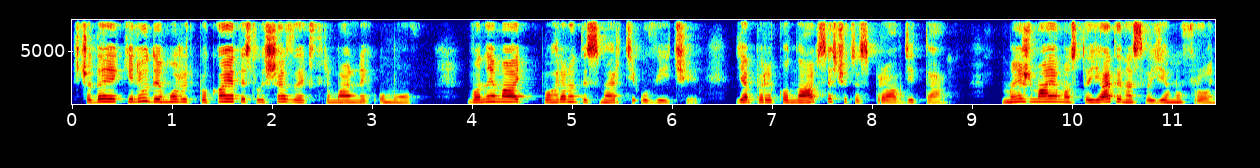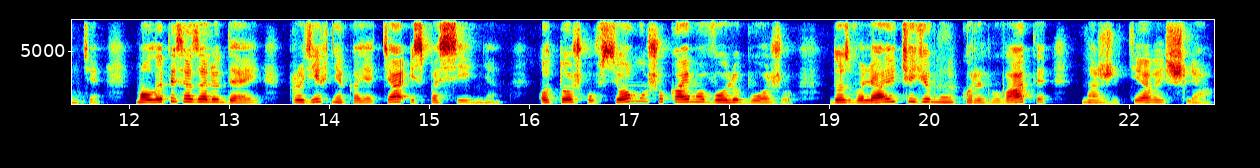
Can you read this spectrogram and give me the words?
що деякі люди можуть покаятись лише за екстремальних умов. Вони мають поглянути смерті у вічі. Я переконався, що це справді так. Ми ж маємо стояти на своєму фронті, молитися за людей, про їхнє каяття і спасіння. Отож у всьому шукаймо волю Божу, дозволяючи йому коригувати наш життєвий шлях.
